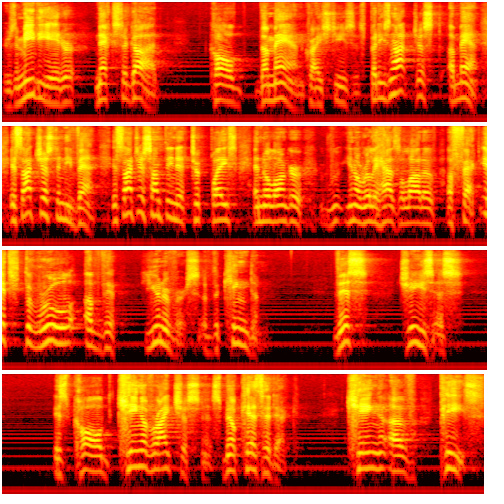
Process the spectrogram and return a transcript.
there's a mediator next to God called the man, Christ Jesus. But he's not just a man. It's not just an event. It's not just something that took place and no longer, you know, really has a lot of effect. It's the rule of the universe, of the kingdom. This Jesus is called King of Righteousness, Melchizedek, King of Peace.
